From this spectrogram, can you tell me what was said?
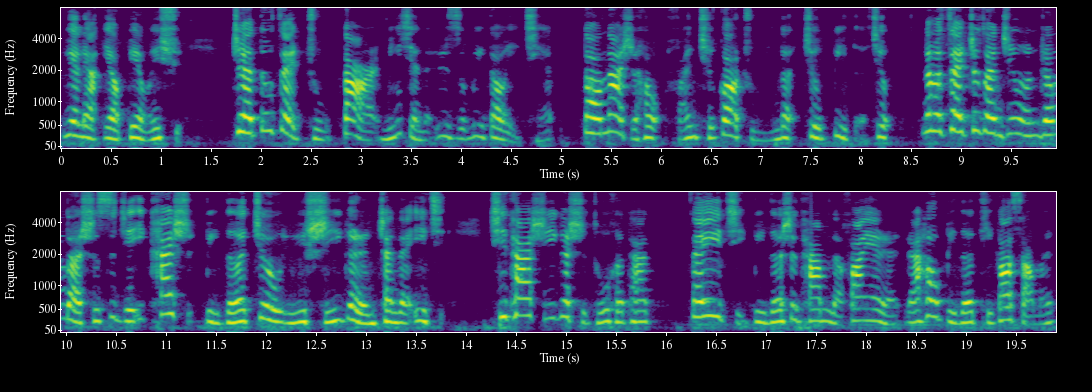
月亮要变为雪。这都在主大而明显的日子未到以前。到那时候，凡求告主名的，就必得救。那么，在这段经文中的十四节一开始，彼得就与十一个人站在一起。其他十一个使徒和他在一起，彼得是他们的发言人。然后彼得提高嗓门，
